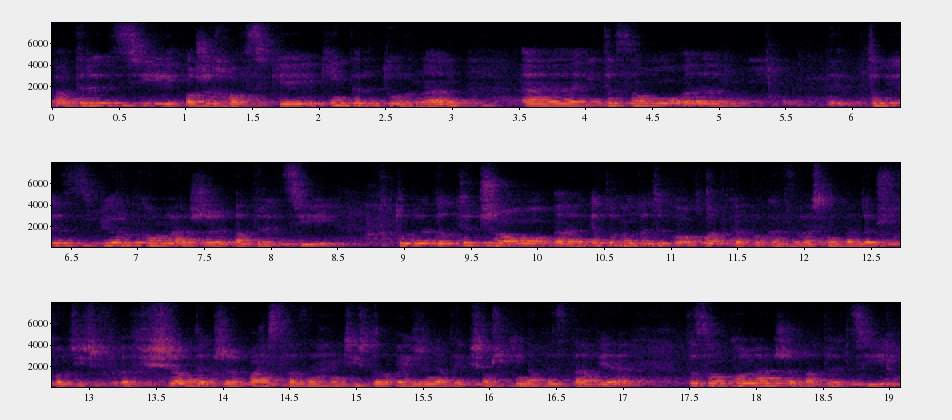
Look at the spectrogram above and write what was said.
Patrycji Orzechowskiej, Kinderturnen. I to są, to jest zbiór kolaży Patrycji, które dotyczą, e, ja to będę tylko okładkę pokazywać, nie będę już wchodzić w, w środek, żeby Państwa zachęcić do obejrzenia tej książki na wystawie. To są kolaże Patrycji,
